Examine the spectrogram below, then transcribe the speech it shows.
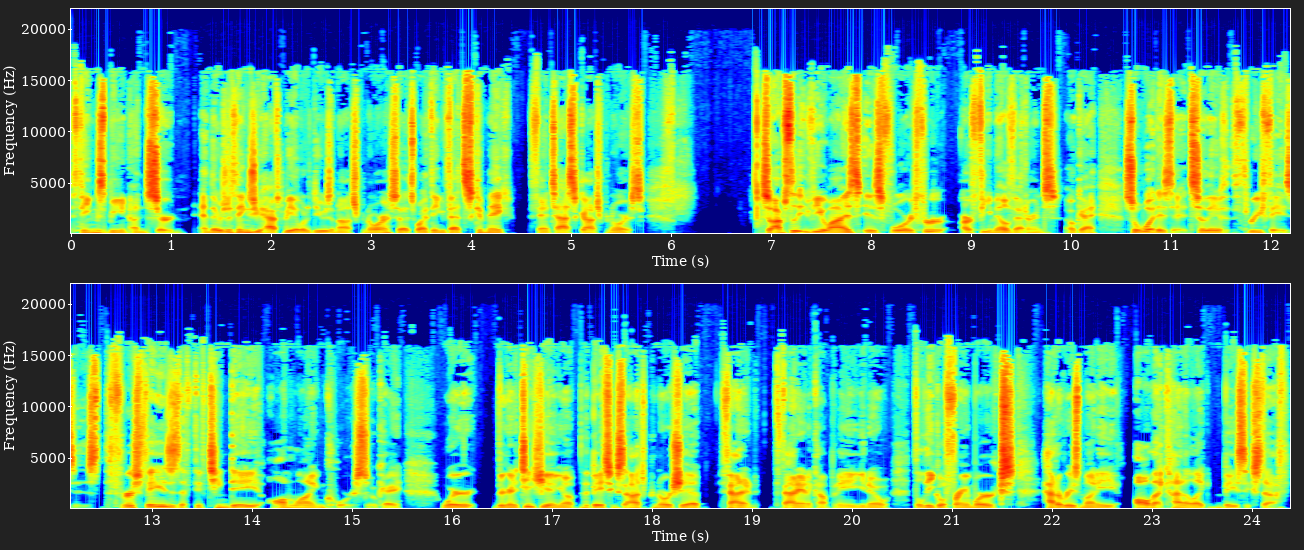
things being uncertain. And those are things you have to be able to do as an entrepreneur. So that's why I think vets can make fantastic entrepreneurs. So obviously VWISE is for for our female veterans. Okay. So what is it? So they have three phases. The first phase is a 15 day online course. Okay. Where they're going to teach you, you know, the basics of entrepreneurship, founding, founding a company, you know, the legal frameworks, how to raise money, all that kind of like basic stuff.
